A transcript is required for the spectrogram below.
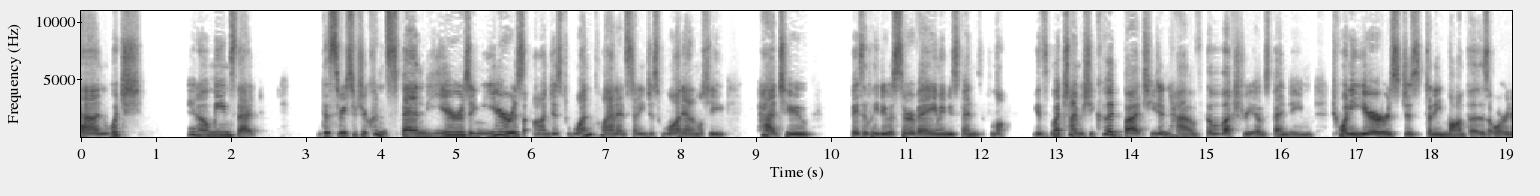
and which you know means that this researcher couldn't spend years and years on just one planet studying just one animal she had to basically do a survey and maybe spend as much time as she could but she didn't have the luxury of spending 20 years just studying banthas or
